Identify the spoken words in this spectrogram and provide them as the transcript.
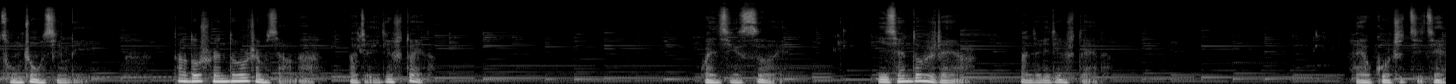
从众心理，大多数人都是这么想的，那就一定是对的；惯性思维，以前都是这样，那就一定是对的；还有固执己见，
